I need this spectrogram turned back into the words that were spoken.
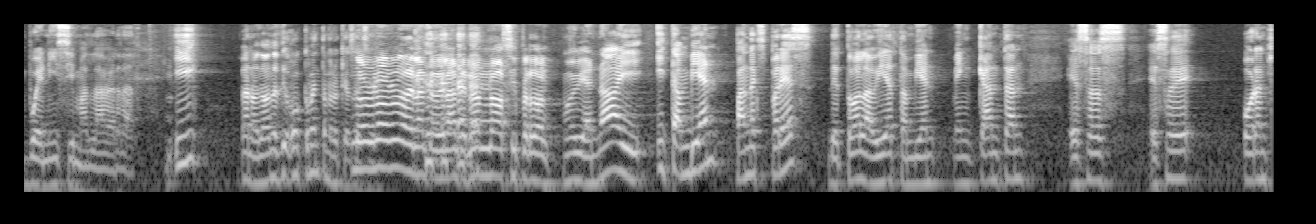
Buenísimas, la verdad. Y, bueno, ¿dónde digo? Coméntame lo que No, no, no, no, adelante, adelante. No, no, sí, perdón. muy bien, no, y, y también Panda Express de toda la vida también me encantan esas, ese orange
